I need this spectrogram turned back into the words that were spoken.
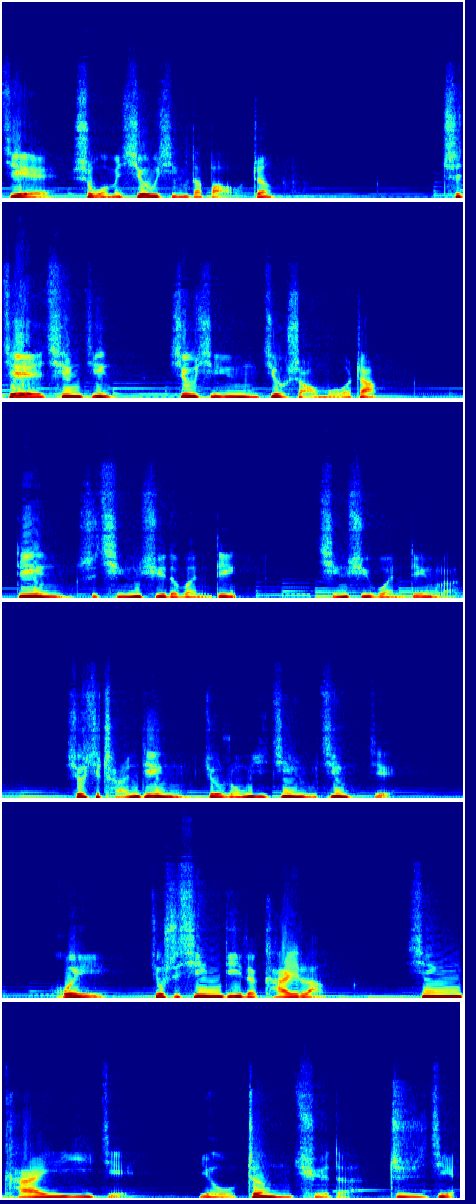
戒是我们修行的保证。持戒清净，修行就少魔障。定是情绪的稳定，情绪稳定了，修习禅定就容易进入境界。慧就是心地的开朗，心开意解，有正确的知见。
